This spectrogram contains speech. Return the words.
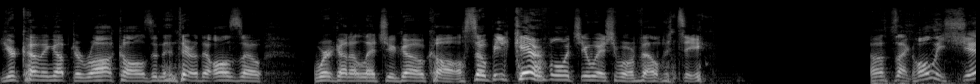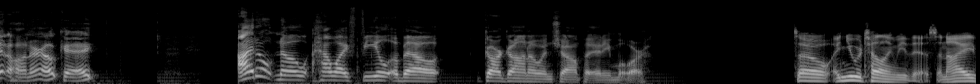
you're coming up to Raw calls, and then there are the also." We're gonna let you go call. So be careful what you wish for, Velveteen. I was like, holy shit, Hunter, okay. I don't know how I feel about Gargano and Ciampa anymore. So, and you were telling me this, and I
